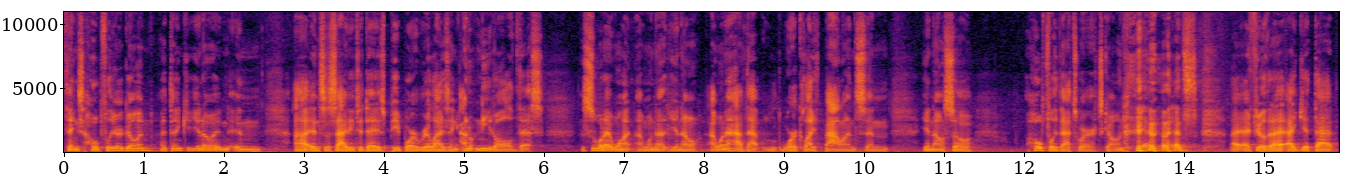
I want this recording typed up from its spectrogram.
things hopefully are going. I think you know in in uh, in society today is people are realizing I don't need all of this. This is what I want. I want to you know I want to have that work life balance and you know so hopefully that's where it's going. that's I, I feel that I, I get that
